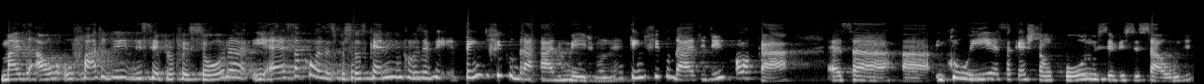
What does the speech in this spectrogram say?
Mas ao, o fato de, de, ser professora, e é essa coisa, as pessoas querem, inclusive, tem dificuldade mesmo, né? Tem dificuldade de colocar essa, a, incluir essa questão cor nos serviços de saúde.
